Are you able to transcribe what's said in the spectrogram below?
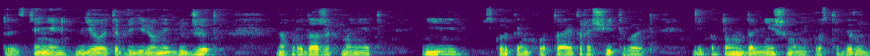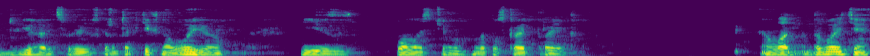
То есть они делают определенный бюджет на продажах монет. И сколько им хватает, рассчитывают. И потом в дальнейшем они просто берут, двигают свою, скажем так, технологию из полностью запускает проект. Ладно, давайте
